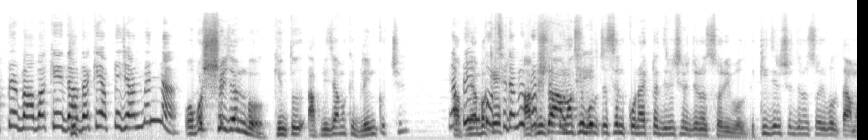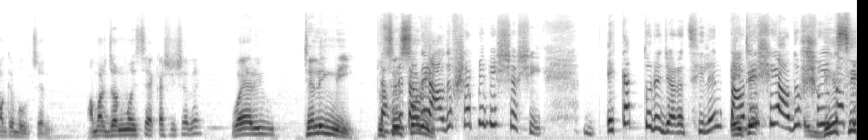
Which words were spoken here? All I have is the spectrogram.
আপনার বাবাকে দাদাকে আপনি জানবেন না? অবশ্যই জানব কিন্তু আপনি যে আমাকে ব্লেম করছেন? আপনি আমাকে আপনি তো আমাকে বলতেছেন কোন একটা জিনিসের জন্য সরি বলতে। কি জিনিসের জন্য সরি বলতে আমাকে বলছেন? আমার জন্ম হয়েছে একাশি সালে। Why are you telling me to say তাহলে সরি তাদের আদর্শে আপনি বিশ্বাসী। একাত্তরে যারা ছিলেন তাদের সেই আদর্শই তো আপনি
